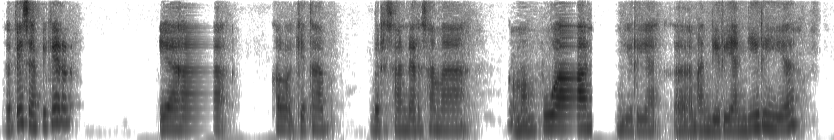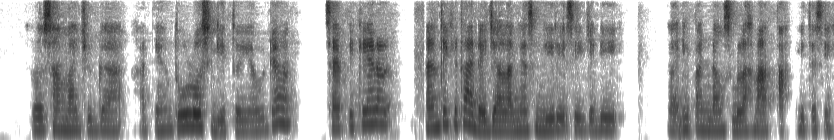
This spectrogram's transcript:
Tapi saya pikir ya kalau kita bersandar sama kemampuan eh, mandirian diri ya terus sama juga hati yang tulus gitu ya udah saya pikir nanti kita ada jalannya sendiri sih. Jadi nggak dipandang sebelah mata gitu sih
